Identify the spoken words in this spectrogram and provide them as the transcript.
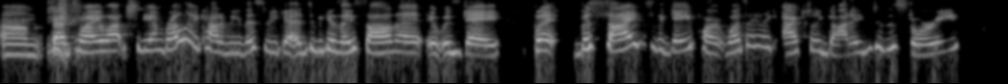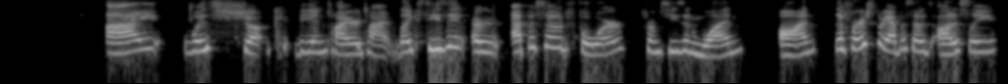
Um, that's why I watched The Umbrella Academy this weekend because I saw that it was gay. But besides the gay part, once I like actually got into the story, I was shook the entire time. Like season or episode four from season one on, the first three episodes honestly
